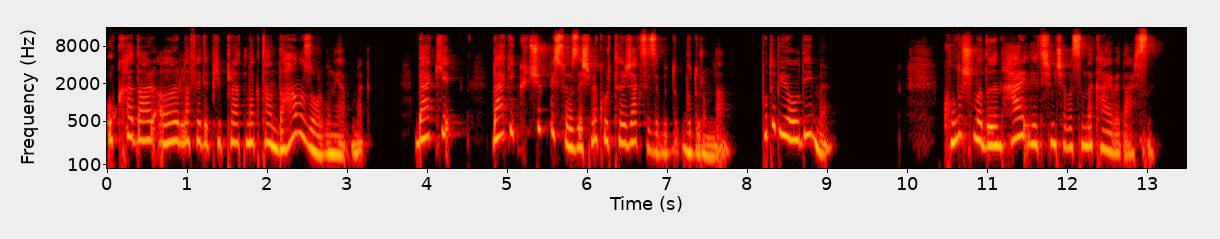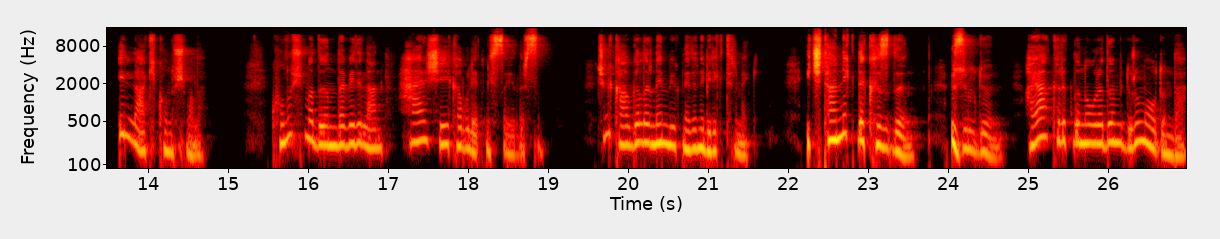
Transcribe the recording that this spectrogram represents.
o kadar ağır laf edip yıpratmaktan daha mı zor bunu yapmak? Belki belki küçük bir sözleşme kurtaracak sizi bu, bu durumdan. Bu da bir yol değil mi? Konuşmadığın her iletişim çabasında kaybedersin. İlla ki konuşmalı. Konuşmadığında verilen her şeyi kabul etmiş sayılırsın. Çünkü kavgaların en büyük nedeni biriktirmek. İçtenlikle kızdığın, üzüldüğün, hayal kırıklığına uğradığın bir durum olduğunda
